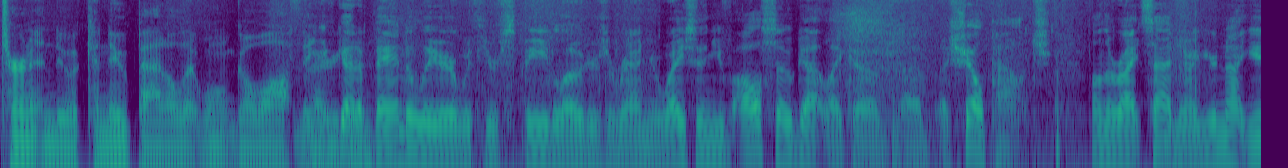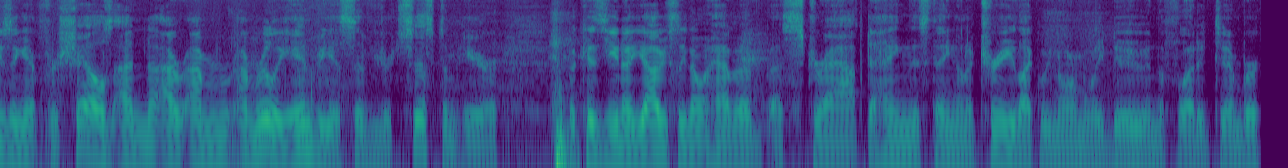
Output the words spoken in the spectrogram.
turn it into a canoe paddle, it won't go off. Now you've got a bandolier with your speed loaders around your waist, and you've also got like a, a, a shell pouch on the right side. Now you're not using it for shells. I know, I, I'm I'm really envious of your system here, because you know you obviously don't have a, a strap to hang this thing on a tree like we normally do in the flooded timber.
